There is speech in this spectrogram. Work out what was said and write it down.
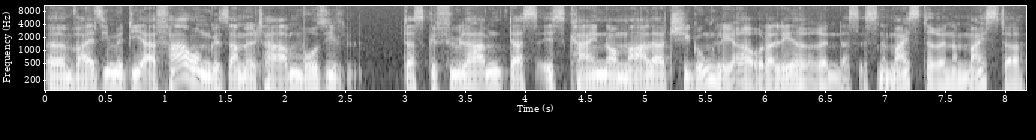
Äh, weil sie mit dir Erfahrungen gesammelt haben, wo sie das Gefühl haben, das ist kein normaler Qigong-Lehrer oder Lehrerin, das ist eine Meisterin, ein Meister.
